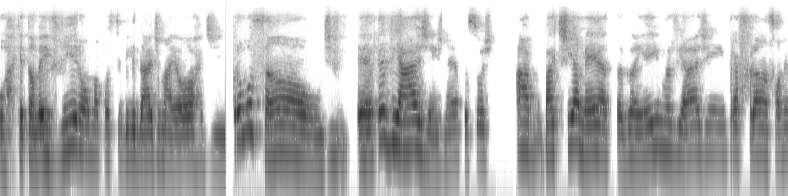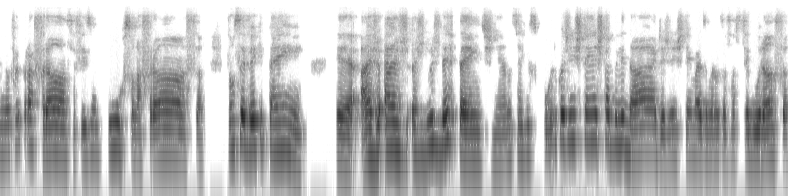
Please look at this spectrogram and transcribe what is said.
porque também viram uma possibilidade maior de promoção, de é, até viagens, né? Pessoas ah, bati a meta, ganhei uma viagem para a França, um amigo meu foi para a França, fez um curso na França. Então você vê que tem é, as, as, as, duas vertentes, né? No serviço público a gente tem a estabilidade, a gente tem mais ou menos essa segurança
